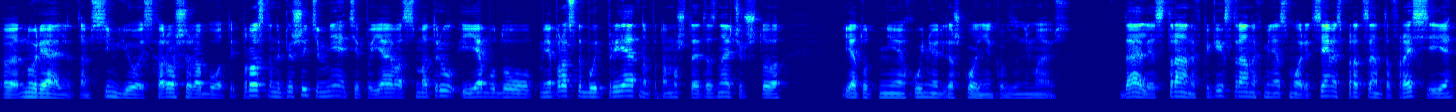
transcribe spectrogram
ну реально, там, с семьей, с хорошей работой, просто напишите мне, типа, я вас смотрю, и я буду... Мне просто будет приятно, потому что это значит, что я тут не хуйней для школьников занимаюсь. Далее, страны. В каких странах меня смотрят? 70% Россия.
